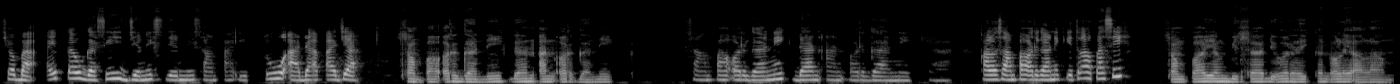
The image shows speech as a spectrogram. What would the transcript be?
Coba Aib tahu gak sih jenis-jenis sampah itu ada apa aja? Sampah organik dan anorganik. Sampah organik dan anorganik ya. Kalau sampah organik itu apa sih? Sampah yang bisa diuraikan oleh alam.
